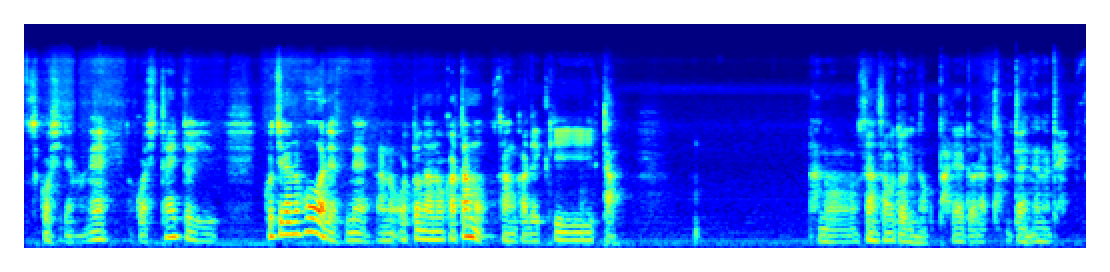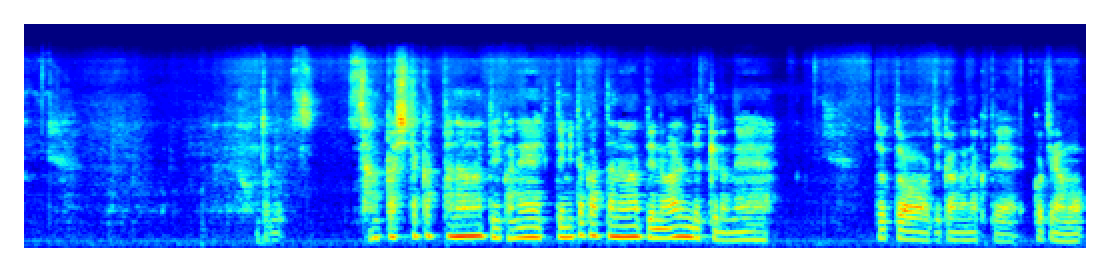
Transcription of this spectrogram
少しでもね、残したいという、こちらの方はですね、あの、大人の方も参加できたあの、三叉踊りのパレードだったみたいなので、本当に参加したかったなーっていうかね、行ってみたかったなーっていうのはあるんですけどね、ちょっと時間がなくて、こちらも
